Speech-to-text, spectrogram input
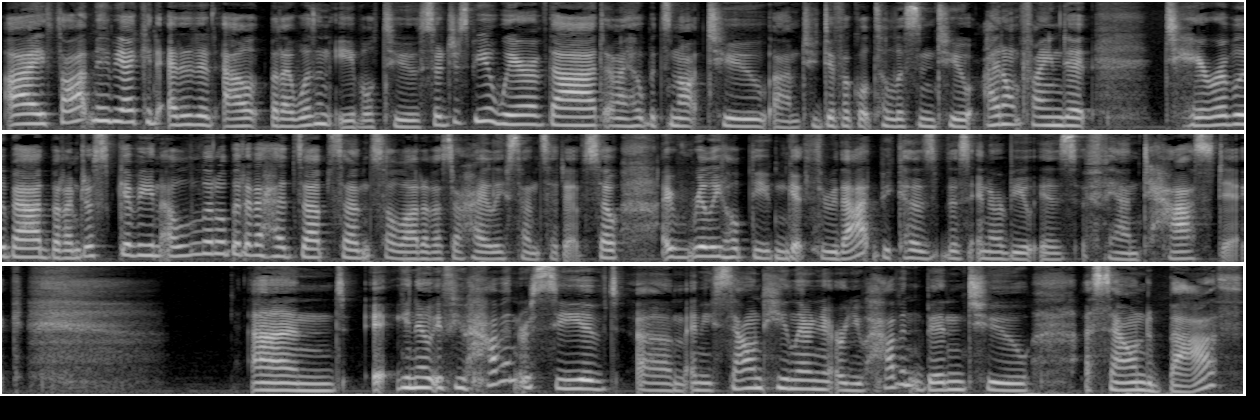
I thought maybe I could edit it out, but I wasn't able to. So just be aware of that, and I hope it's not too um, too difficult to listen to. I don't find it terribly bad, but I'm just giving a little bit of a heads up since a lot of us are highly sensitive. So I really hope that you can get through that because this interview is fantastic. And, eh, you know, if you haven't received um, any sound healing or you haven't been to a sound bath,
